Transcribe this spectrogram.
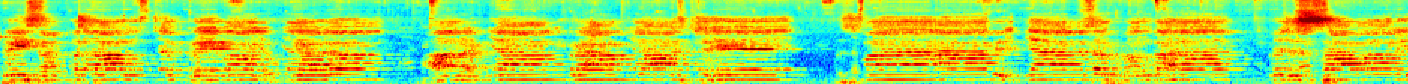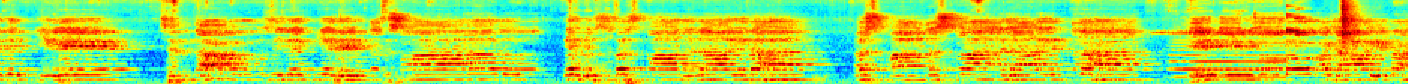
त्रिसप्तसा उच्चक्रे वायुव्याल आरण्याम् ग्राम्याश्च हे तस्माद्विद्या सर्वहुतः प्रजस्सामानिजज्ञिरे छन्दांसि यज्ञिरे अस्मात् यदुस्मस्मादजायतः अस्मादस्मा अजायतः एकेनो अजायतः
